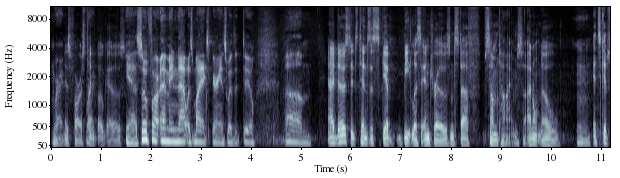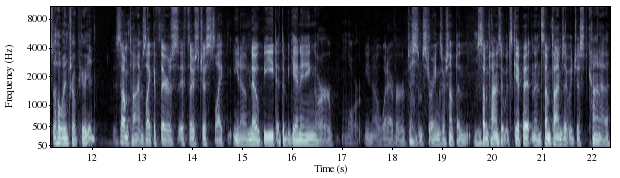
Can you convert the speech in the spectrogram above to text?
Right. as far as tempo goes yeah, so far, I mean, that was my experience with it too. Um, and i noticed it tends to skip beatless intros and stuff sometimes i don't know hmm. It skips the whole intro period. Sometimes like if there's if there's just like you know no beat at the beginning or or you know whatever just hmm. some strings or something mm-hmm. sometimes it would skip it and then sometimes it would just kind of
